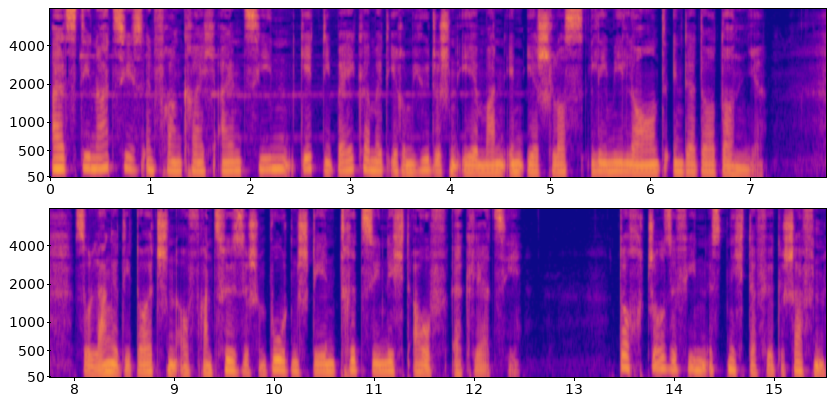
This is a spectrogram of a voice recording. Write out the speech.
Als die Nazis in Frankreich einziehen, geht die Baker mit ihrem jüdischen Ehemann in ihr Schloss Les Milandes in der Dordogne. Solange die Deutschen auf französischem Boden stehen, tritt sie nicht auf, erklärt sie. Doch Josephine ist nicht dafür geschaffen,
